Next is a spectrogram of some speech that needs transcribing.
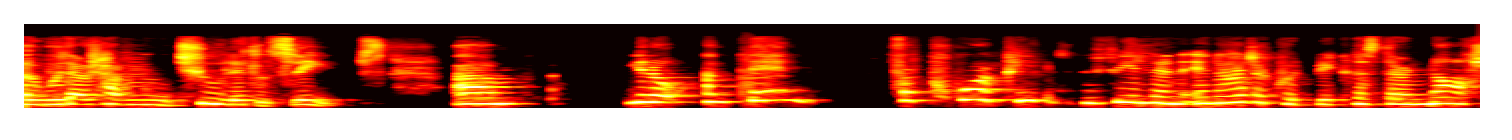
uh, without having two little sleeps. Um, you know, and then for poor people to be feeling inadequate because they're not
